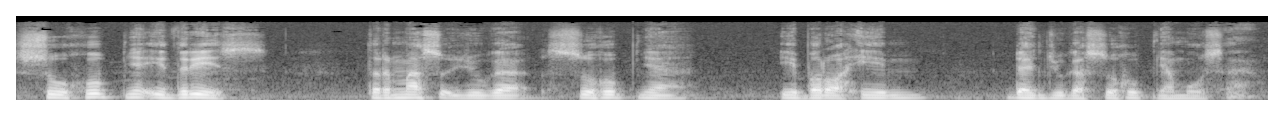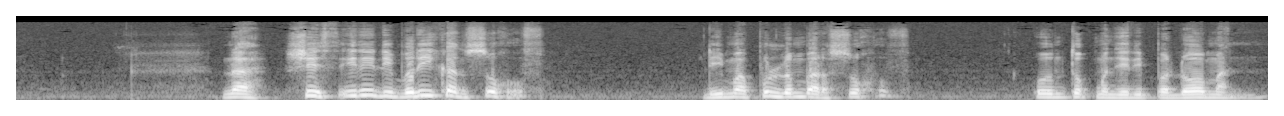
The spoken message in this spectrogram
suhufnya Idris, termasuk juga suhufnya Ibrahim dan juga suhufnya Musa. Nah, Syith ini diberikan suhuf. 50 lembar suhuf untuk menjadi pedoman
